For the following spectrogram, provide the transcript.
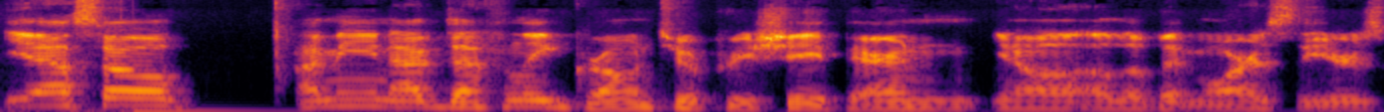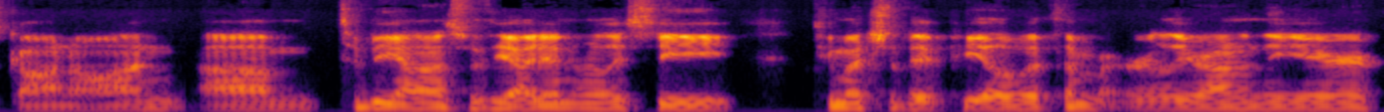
Yeah, so I mean, I've definitely grown to appreciate Barron, you know, a little bit more as the years gone on. Um, to be honest with you, I didn't really see too much of the appeal with him earlier on in the year.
